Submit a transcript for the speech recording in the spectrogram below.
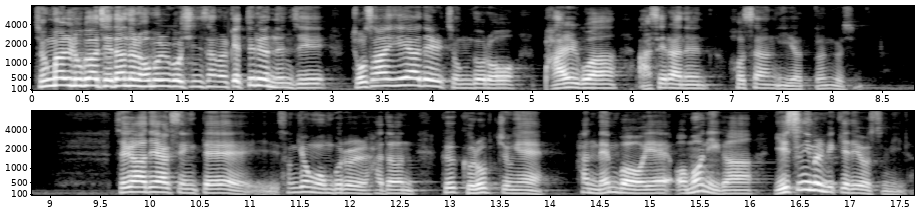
정말 누가 재단을 허물고 신상을 깨뜨렸는지 조사해야 될 정도로 발과 아세라는 허상이었던 것입니다. 제가 대학생 때 성경 공부를 하던 그 그룹 중에 한 멤버의 어머니가 예수님을 믿게 되었습니다.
